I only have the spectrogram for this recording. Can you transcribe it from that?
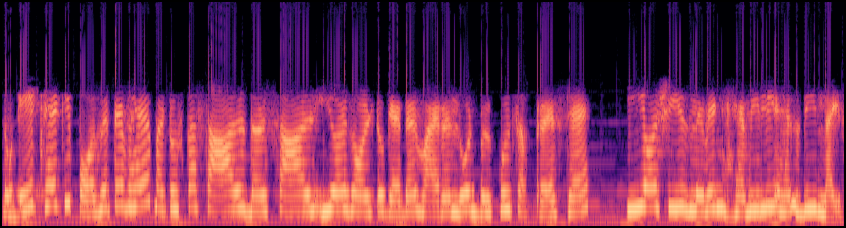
तो hmm. एक है कि पॉजिटिव है बट उसका साल दर साल years all together viral load बिल्कुल सप्रेस है। ही और she is living heavily healthy life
